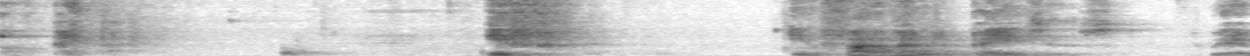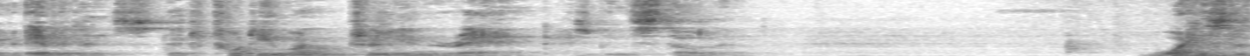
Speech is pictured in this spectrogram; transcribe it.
of paper. If in 500 pages we have evidence that 41 trillion rand has been stolen, what is the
